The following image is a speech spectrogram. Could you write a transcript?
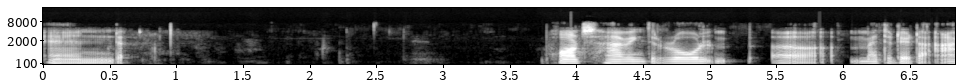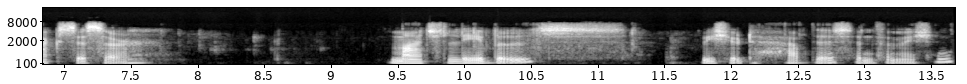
And pods having the role uh, metadata accessor match labels we should have this information.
